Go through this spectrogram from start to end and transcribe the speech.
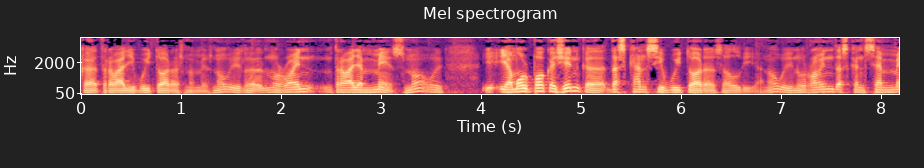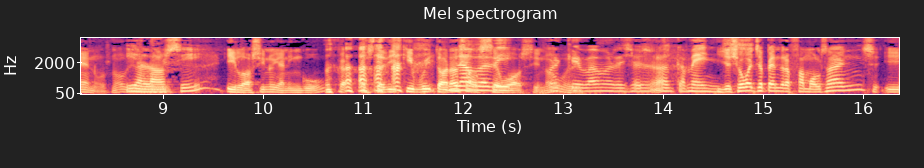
que treballi 8 hores només, no? Vull dir, normalment treballen més, no? Vull dir, hi, ha molt poca gent que descansi 8 hores al dia, no? Vull dir, normalment descansem menys, no? Vull I a l'oci? I l'oci no hi ha ningú que, que es dediqui 8 hores Anava al seu dir, oci, no? Vull Perquè, dir, vamos, això és el que menys. i això ho vaig aprendre fa molts anys i,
